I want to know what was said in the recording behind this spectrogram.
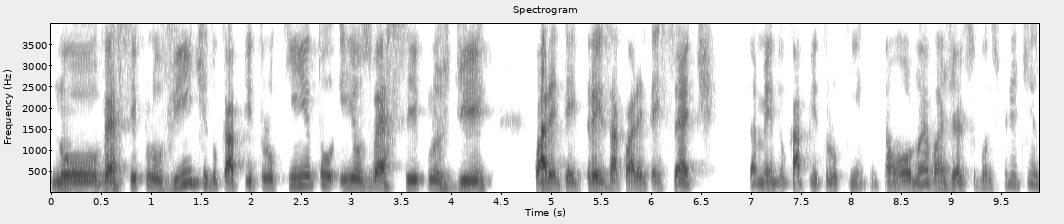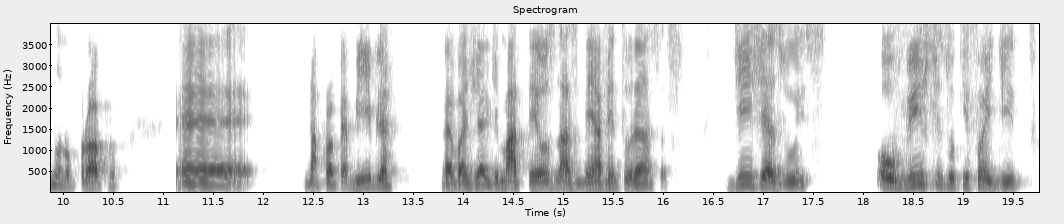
no versículo 20 do capítulo 5 e os versículos de 43 a 47 também do capítulo 5. Então, ou no Evangelho segundo o Espiritismo, no próprio, é, na própria Bíblia, no Evangelho de Mateus, nas bem-aventuranças. Diz Jesus: Ouvistes o que foi dito:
